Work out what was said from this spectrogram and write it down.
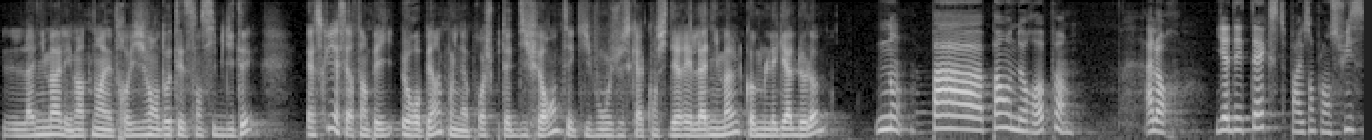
l'animal est maintenant un être vivant doté de sensibilité. Est-ce qu'il y a certains pays européens qui ont une approche peut-être différente et qui vont jusqu'à considérer l'animal comme l'égal de l'homme? Non, pas, pas en Europe. Alors, il y a des textes, par exemple en Suisse,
